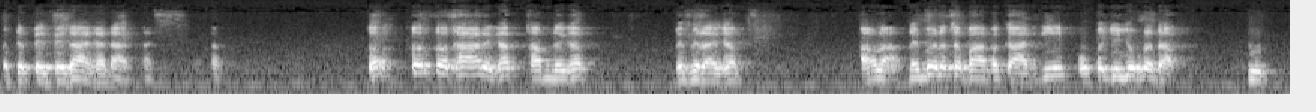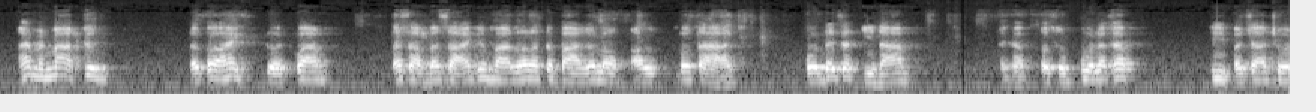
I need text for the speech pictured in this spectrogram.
มันจะเป็นไปได้ขนาดไหน ก็ก็ก็ท้าเลยครับทำเลยครับ ไม่เป็นไรครับ เอาละในเมื่อรัฐบาลประกาศอย่างนี้ ผมก็จะยกระดับหยุดให้มันมากขึ้น แล้วก็ให้เกิดความประสานประสานขึ้นมา แล้วรัฐบาลก็ลองเอารถทหารคนได้สักกี่น้ำนะครับก็สมควรแล้วครับ ที่ประชาชน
